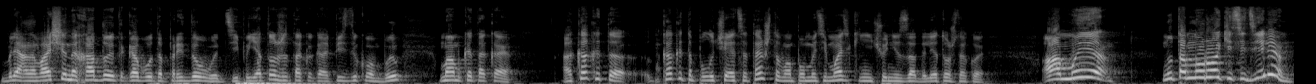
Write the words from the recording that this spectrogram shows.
Бля, она вообще на ходу это как будто придумывает. Типа, я тоже такой, когда пиздюком был, мамка такая, а как это, как это получается так, что вам по математике ничего не задали? Я тоже такой, а мы, ну там на уроке сидели,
